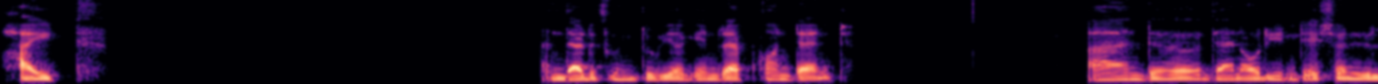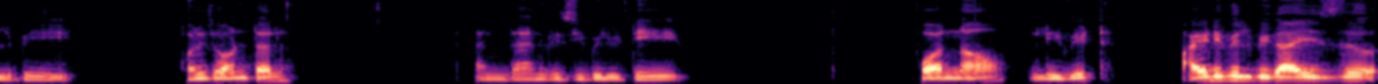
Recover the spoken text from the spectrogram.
height. And that is going to be again wrap content. And uh, then orientation will be horizontal. And then visibility. For now leave it. Id will be guys uh,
